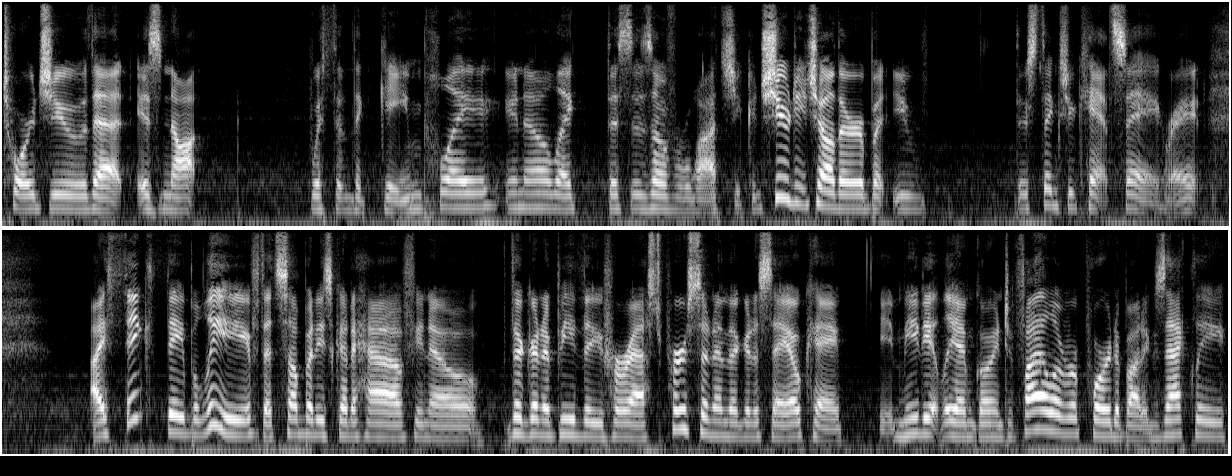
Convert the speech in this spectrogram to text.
towards you that is not within the gameplay. You know, like this is Overwatch. You can shoot each other, but you there's things you can't say, right? I think they believe that somebody's going to have, you know, they're going to be the harassed person and they're going to say, okay, immediately I'm going to file a report about exactly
